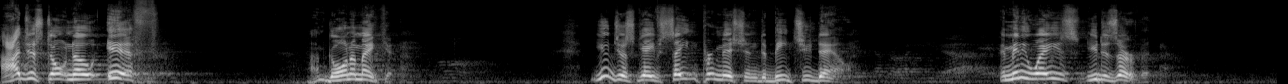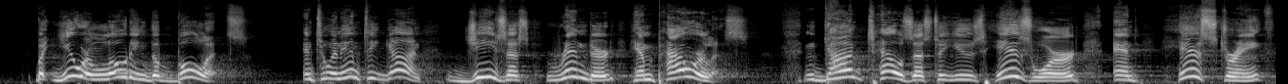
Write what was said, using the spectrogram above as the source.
I just don't know if I'm going to make it. You just gave Satan permission to beat you down. In many ways, you deserve it. But you are loading the bullets into an empty gun. Jesus rendered him powerless. God tells us to use His word and His strength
